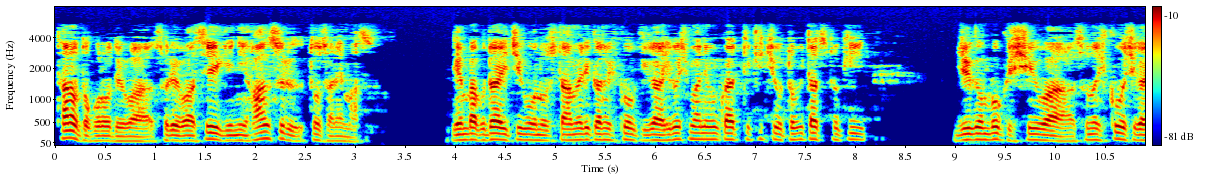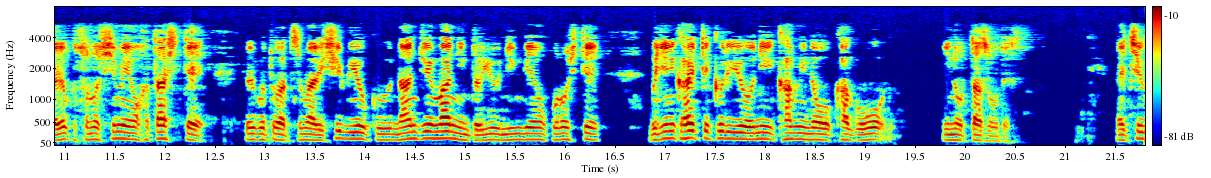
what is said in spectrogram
他のところではそれは正義に反するとされます。原爆第1号を乗せたアメリカの飛行機が広島に向かって基地を飛び立つとき、従軍牧師はその飛行士がよくその使命を果たして、ということはつまり守備よく何十万人という人間を殺して無事に帰ってくるように神の加護を祈ったそうです。中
